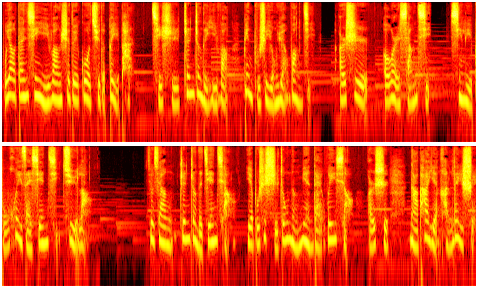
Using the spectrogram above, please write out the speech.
不要担心遗忘是对过去的背叛，其实真正的遗忘并不是永远忘记，而是偶尔想起，心里不会再掀起巨浪。就像真正的坚强，也不是始终能面带微笑，而是哪怕眼含泪水，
